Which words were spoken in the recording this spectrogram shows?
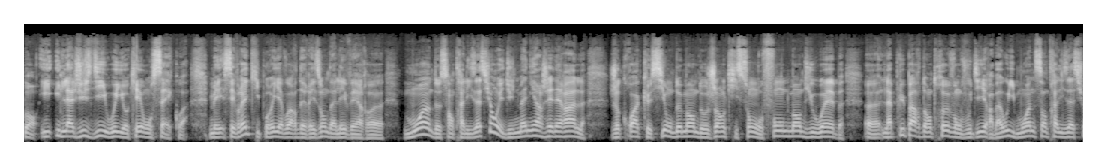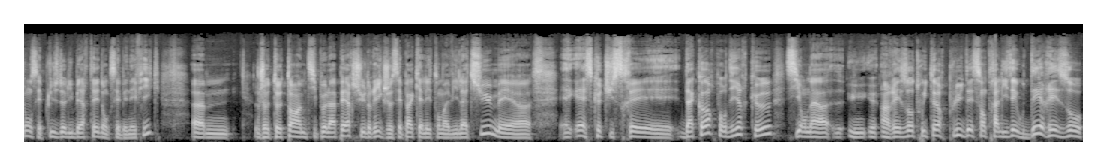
bon, il l'a juste dit, oui, ok, on sait quoi. Mais c'est vrai qu'il pourrait y avoir des raisons d'aller vers euh, moins de centralisation. Et d'une manière générale, je crois que si on demande aux gens qui sont au fondement du web, euh, la plupart d'entre eux vont vous dire, ah bah oui, moins de centralisation, c'est plus de liberté, donc c'est bénéfique. Euh, je te tends un petit peu la perche, Ulrich, je sais pas quel est ton avis là-dessus, mais est-ce que tu serais d'accord pour dire que si on a un réseau Twitter plus décentralisé ou des réseaux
